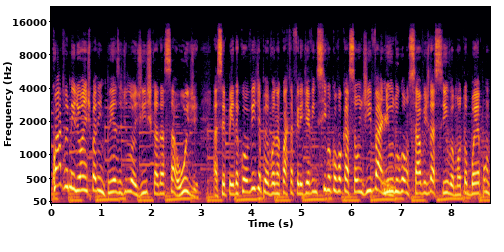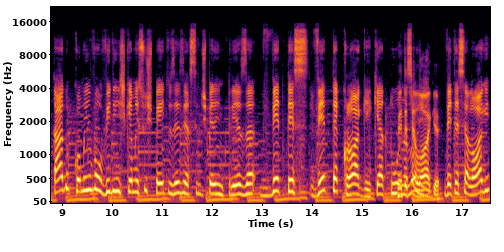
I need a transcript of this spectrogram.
4 milhões para a empresa de logística da saúde. A CPI da Covid aprovou na quarta-feira, dia 25, a convocação de Ivanildo Gonçalves da Silva, motoboy apontado como envolvido em esquemas suspeitos exercidos pela empresa VT, VTClog, que atua VTC na Log. VTC Log,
